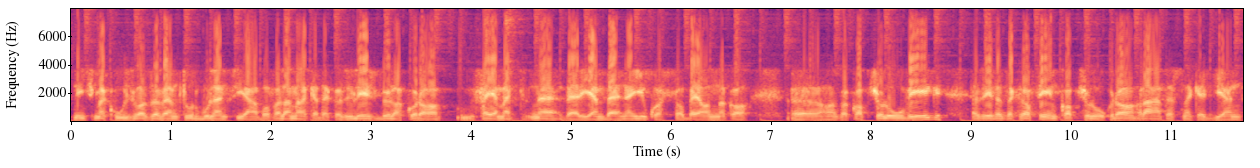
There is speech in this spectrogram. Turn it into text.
nincs meghúzva az övem, turbulenciába felemelkedek az ülésből, akkor a fejemet ne verjen be, ne lyukassza be annak a, az a kapcsolóvég. Ezért ezekre a fém kapcsolókra rátesznek egy ilyen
